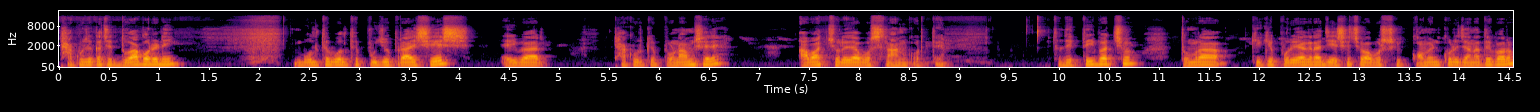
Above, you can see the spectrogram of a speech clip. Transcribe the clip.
ঠাকুরের কাছে দোয়া করে নেই। বলতে বলতে পুজো প্রায় শেষ। এইবার ঠাকুরকে প্রণাম সেরে আবার চলে যাব স্নান করতে। তো দেখতেই পাচ্ছ, তোমরা কে কে প্রয়াগরাজে এসেছ অবশ্যই কমেন্ট করে জানাতে পারো।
